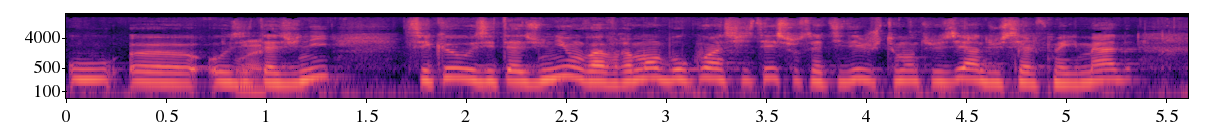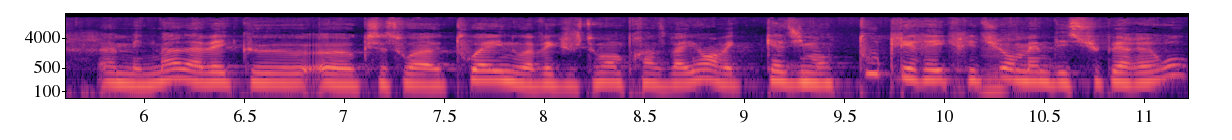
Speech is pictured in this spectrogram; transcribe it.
ou aux Ouais. États-Unis. C'est qu'aux États-Unis, on va vraiment beaucoup insister sur cette idée, justement, tu disais, hein, du self-made man, euh, made man, avec euh, euh, que ce soit Twain ou avec justement Prince Vaillant, avec quasiment toutes les réécritures, même des super-héros.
